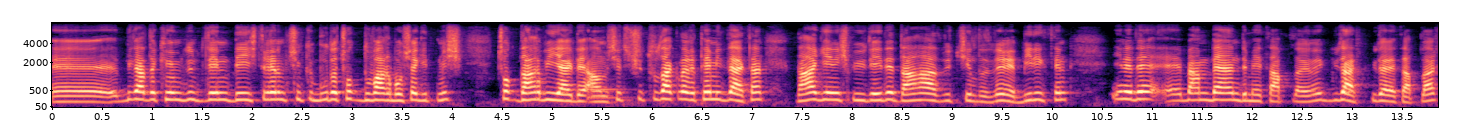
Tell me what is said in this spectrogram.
Ee, biraz da köyümüzün düzenini değiştirelim çünkü burada çok duvar boşa gitmiş. Çok dar bir yerde almışız. Şu tuzakları temizlersen daha geniş bir yüzeyde daha az 3 yıldız verebilirsin. Yine de e, ben beğendim hesaplarını. Güzel, güzel hesaplar.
